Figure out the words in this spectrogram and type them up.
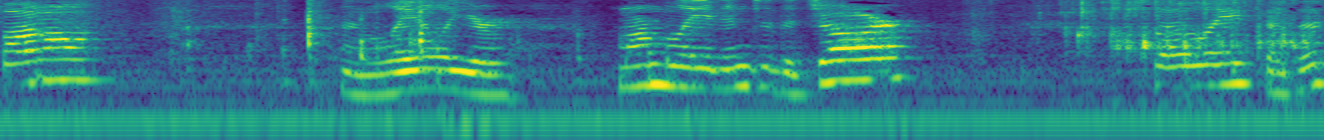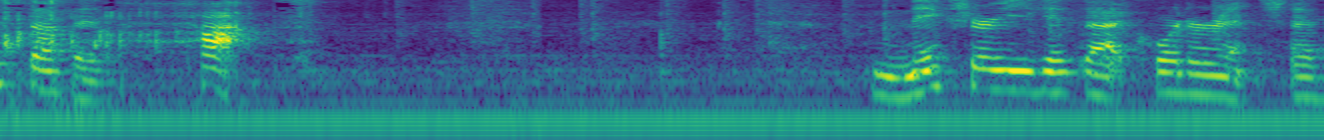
funnel, and ladle your marmalade into the jar slowly because this stuff is hot. Make sure you get that quarter inch head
